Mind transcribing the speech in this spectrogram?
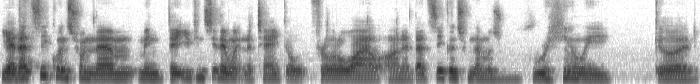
Yeah, that sequence from them, I mean, you can see they went in the tank for a little while on it. That sequence from them was really good.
